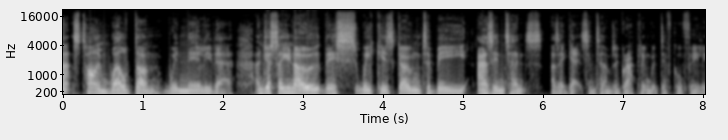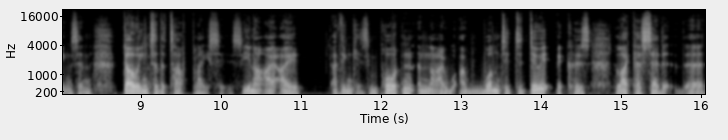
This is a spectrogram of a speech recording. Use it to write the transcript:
that's time. Well done. We're nearly there. And just so you know, this week is going to be as intense as it gets in terms of grappling with difficult feelings and going to the tough places. You know, I, I I think it's important, and I, I wanted to do it because, like I said at the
